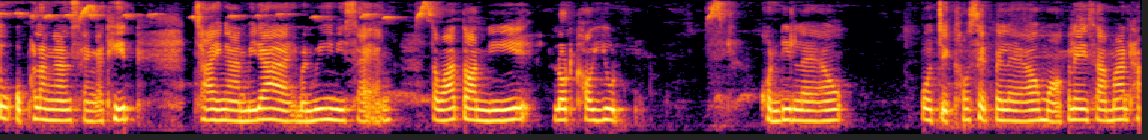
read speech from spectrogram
ตู้อบพลังงานแสงอาทิตย์ ใช้งานไม่ได้ มันไม่มีแสง แต่ว่าตอนนี้รถเขาหยุดขนดินแล้ว โปรเจกต์เขาเสร็จไปแล้ว หมอก็เลยสามารถท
